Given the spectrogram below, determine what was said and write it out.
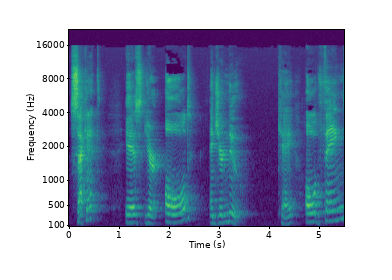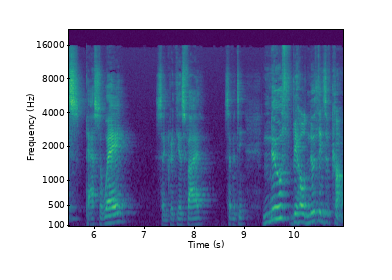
Second is your old and your new. Okay? Old things passed away. 2 Corinthians 5, 17. New, behold, new things have come.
